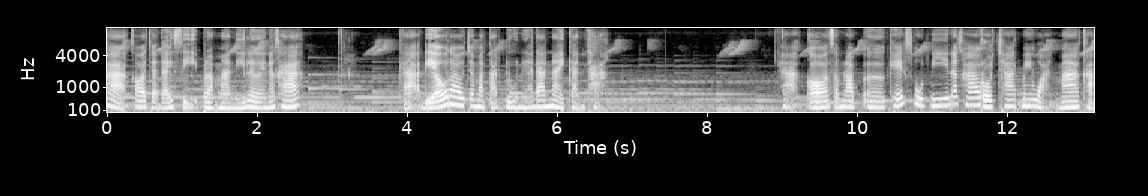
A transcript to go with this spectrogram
ค่ะ ก็จะได้สีประมาณนี้เลยนะคะ ค่ะ เดี๋ยวเราจะมาตัดดูเนื้อด้านในกันค่ะ ค่ะก็สำหรับเเค้กสูตรนี้นะคะ รสชาติไม่หวานมากค่ะ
